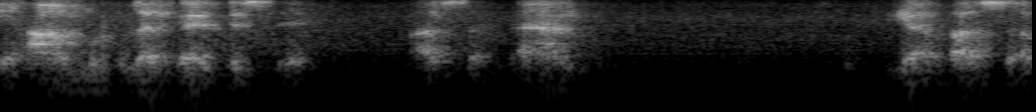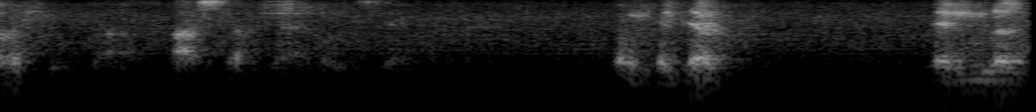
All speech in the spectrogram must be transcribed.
یہ مطلق ہے جس سے بیان وشوقہ خاصہ بیان ان سے۔ کیونکہ جب ضرورت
